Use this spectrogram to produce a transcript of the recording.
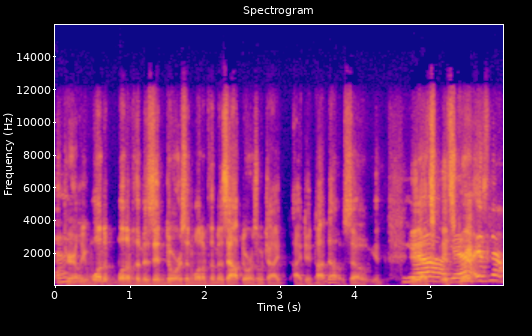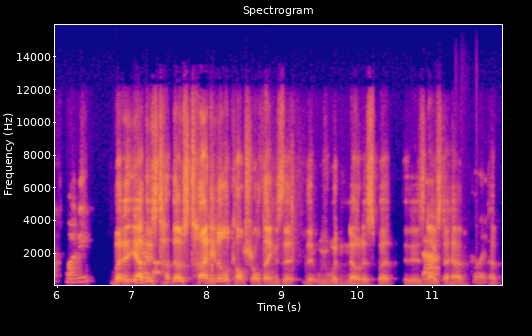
apparently one of one of them is indoors and one of them is outdoors, which I I did not know. So it, yeah, yeah, it's, it's yeah. Great. Isn't that funny? But it, yeah, yeah, there's t- those tiny little cultural things that that we wouldn't notice, but it is nice to have have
